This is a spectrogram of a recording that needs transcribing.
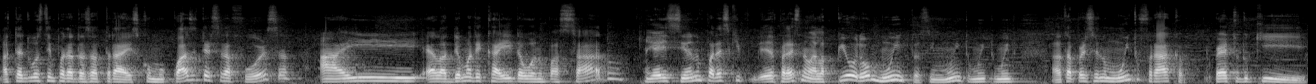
até duas temporadas atrás como quase terceira força, aí ela deu uma decaída o ano passado, e aí esse ano parece que, é, parece não, ela piorou muito, assim, muito, muito, muito. Ela está parecendo muito fraca, perto do que,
